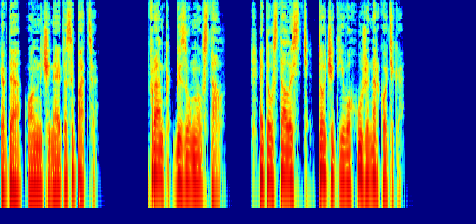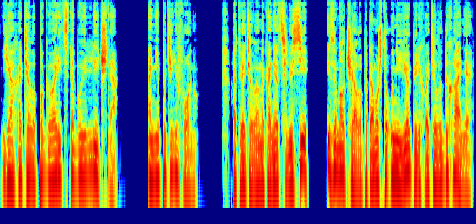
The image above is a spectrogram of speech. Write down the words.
когда он начинает осыпаться. Франк безумно устал. Эта усталость точит его хуже наркотика. «Я хотела поговорить с тобой лично, а не по телефону», — ответила, наконец, Люси и замолчала, потому что у нее перехватило дыхание.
